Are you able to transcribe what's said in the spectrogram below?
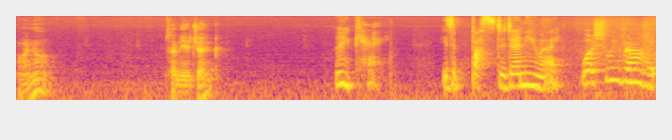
Why not? It's only a joke. Okay. He's a bastard anyway. What shall we write?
